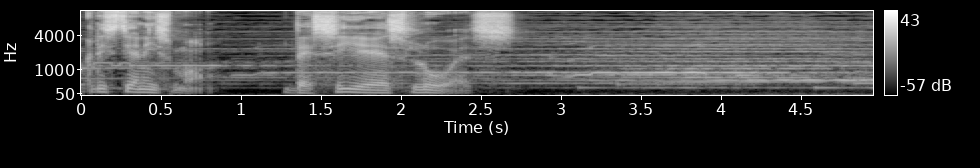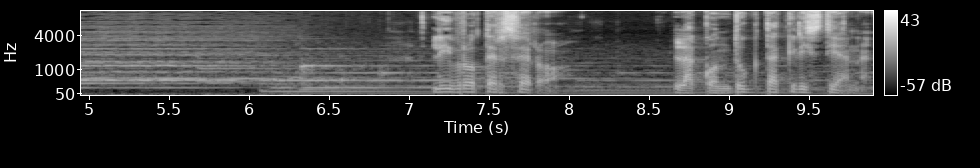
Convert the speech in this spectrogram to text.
Cristianismo, de C.S. Lewis. Libro tercero. La conducta cristiana.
